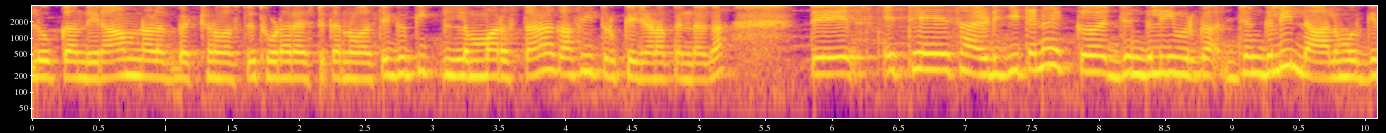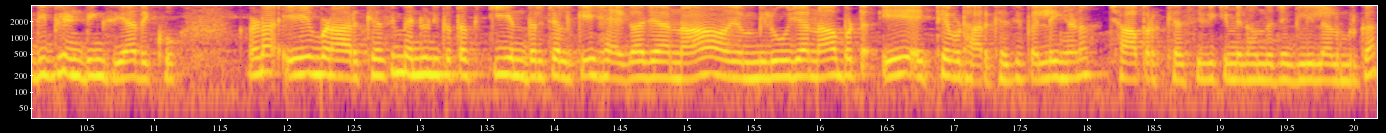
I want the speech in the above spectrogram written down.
ਲੋਕਾਂ ਦੇ ਆਰਾਮ ਨਾਲ ਬੈਠਣ ਵਾਸਤੇ ਥੋੜਾ ਰੈਸਟ ਕਰਨ ਵਾਸਤੇ, ਕਿਉਂਕਿ ਲੰਮਾ ਰਸਤਾ ਨਾ ਕਾਫੀ ਤੁਰ ਕੇ ਜਾਣਾ ਪੈਂਦਾਗਾ ਤੇ ਇੱਥੇ ਸਾਈਡ ਜੀ ਤੇ ਨਾ ਇੱਕ ਜੰਗਲੀ ਮੁਰਗਾ, ਜੰਗਲੀ ਲਾਲ ਮੁਰਗੇ ਦੀ ਪੇਂਟਿੰਗ ਸੀ ਆ ਦੇਖੋ। ਹਨਾ, ਇਹ ਬਣਾ ਰੱਖਿਆ ਸੀ, ਮੈਨੂੰ ਨਹੀਂ ਪਤਾ ਕੀ ਅੰਦਰ ਚੱਲ ਕੇ ਹੈਗਾ ਜਾਂ ਨਾ ਮਿਲੂ ਜਾਂ ਨਾ ਬਟ ਇਹ ਇੱਥੇ ਬਿਠਾ ਰੱਖਿਆ ਸੀ ਪਹਿਲੇ ਹੀ, ਹਨਾ? ਛਾਪ ਰੱਖਿਆ ਸੀ ਵੀ ਕਿਵੇਂ ਦਾ ਹੁੰਦਾ ਜੰਗਲੀ ਲਾਲ ਮੁਰਗਾ।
